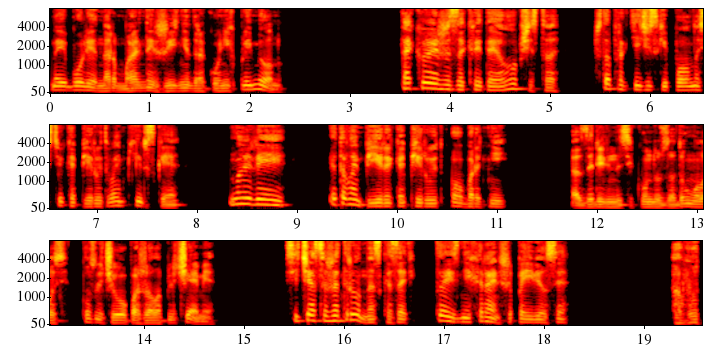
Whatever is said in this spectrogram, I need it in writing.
наиболее нормальной жизни драконьих племен. Такое же закрытое общество что практически полностью копирует вампирское. Ну или это вампиры копируют оборотней. Азриль на секунду задумалась, после чего пожала плечами. Сейчас уже трудно сказать, кто из них раньше появился. «А вот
